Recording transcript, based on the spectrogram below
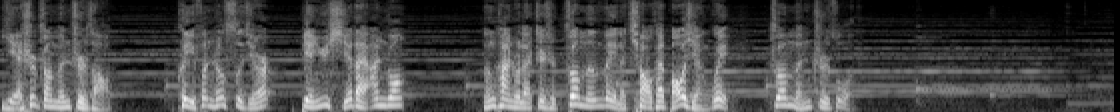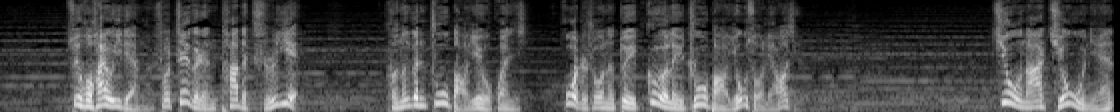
也是专门制造的，可以分成四节，便于携带安装。能看出来，这是专门为了撬开保险柜专门制作的。最后还有一点呢，说这个人他的职业可能跟珠宝也有关系，或者说呢对各类珠宝有所了解。就拿九五年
